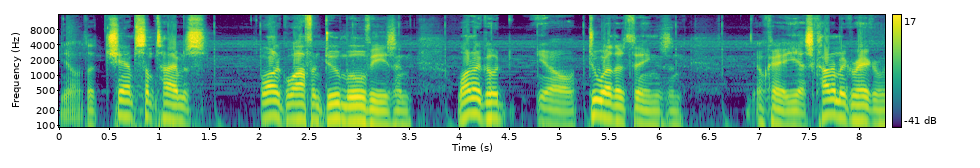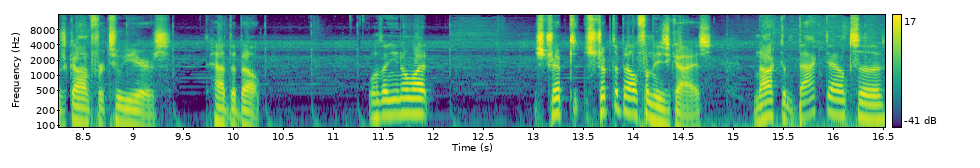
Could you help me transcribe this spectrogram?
you know, the champs sometimes want to go off and do movies and want to go, you know, do other things. And okay, yes, Conor McGregor was gone for two years, had the belt. Well, then you know what? Stripped, strip the belt from these guys, knock them back down to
